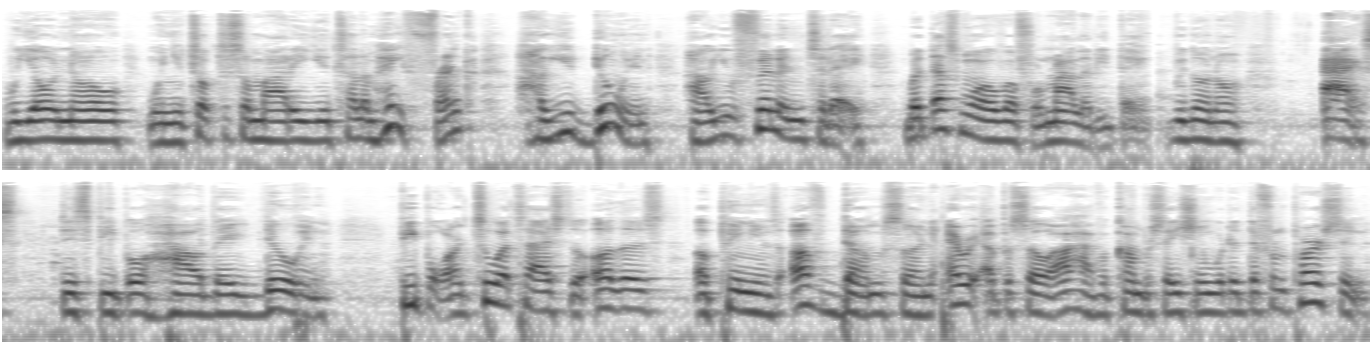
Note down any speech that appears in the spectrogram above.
We all know when you talk to somebody, you tell them, "Hey, Frank, how you doing? How you feeling today?" But that's more of a formality thing. We're gonna ask these people how they doing people are too attached to others' opinions of them. So in every episode, I have a conversation with a different person,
